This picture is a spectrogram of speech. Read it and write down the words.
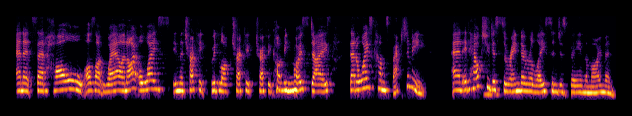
And it's that whole, I was like, wow. And I always, in the traffic, gridlock traffic, traffic, I mean, most days, that always comes back to me. And it helps you just surrender, release, and just be in the moment.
